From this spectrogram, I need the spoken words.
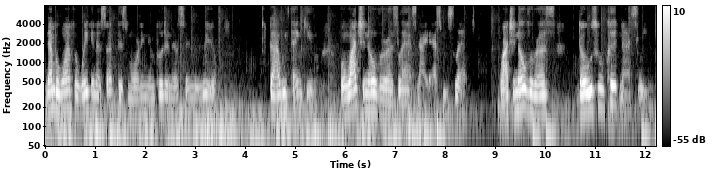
Number one, for waking us up this morning and putting us in the wheel. God, we thank you for watching over us last night as we slept, watching over us, those who could not sleep.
